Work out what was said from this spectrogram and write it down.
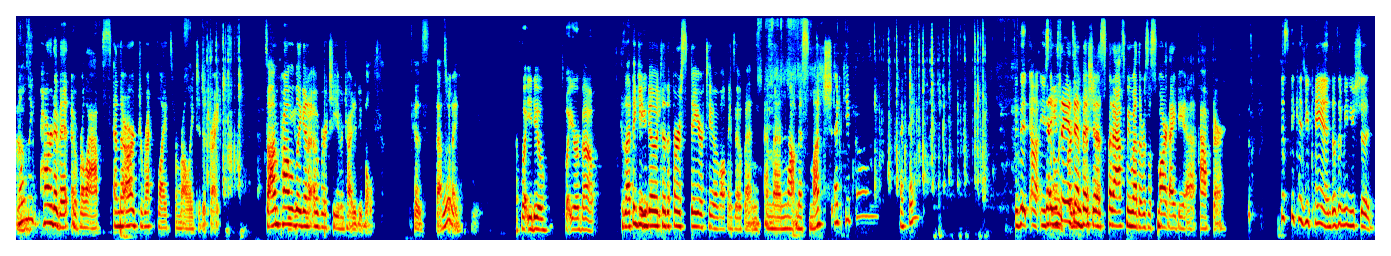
um, Only part of it overlaps and there are direct flights from Raleigh to Detroit. So I'm probably going to overachieve and try to do both because that's what I. That's what you do. It's what you're about. because I think you You- can go to the first day or two of all things open and then not miss much at KubeCon, I think. Is it? Uh, you Yeah, said you say it's ambitious, but ask me whether it was a smart idea after. Just because you can doesn't mean you should.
